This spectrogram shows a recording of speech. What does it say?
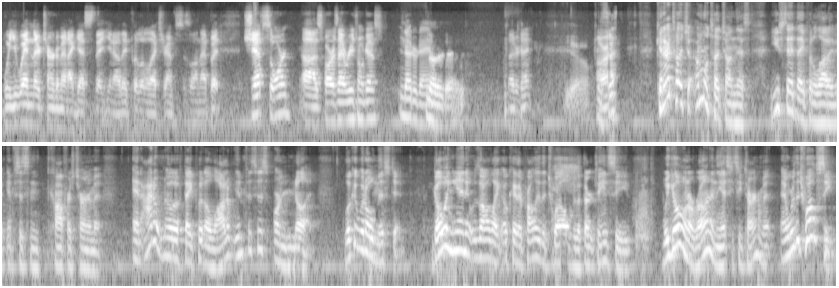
when you win their tournament, I guess they you know they put a little extra emphasis on that. But Chef Soren, uh, as far as that regional goes, Notre Dame. Notre Dame. Notre Dame. Yeah. All right. Can I touch? I'm going to touch on this. You said they put a lot of emphasis in conference tournament, and I don't know if they put a lot of emphasis or not. Look at what Ole Miss did. Going in, it was all like, okay, they're probably the 12 or the 13 seed. We go on a run in the SEC tournament, and we're the 12 seed.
